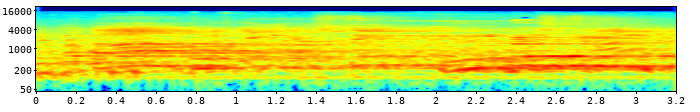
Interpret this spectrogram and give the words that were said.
Yucatan State University.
